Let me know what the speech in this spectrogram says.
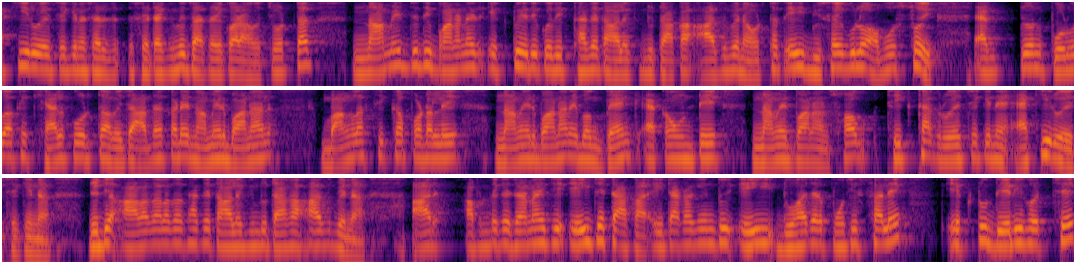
একই রয়েছে কিনা সেটা- কিন্তু যাচাই করা হচ্ছে। অর্থাৎ নামের যদি বানানের একটু এদিক ওদিক থাকে, তাহলে কিন্তু টাকা আসবে না। অর্থাৎ এই বিষয়গুলো অবশ্যই একজন পড়ুয়াকে খেয়াল করতে হবে যে আধার কার্ডে নামের বানান, বাংলা শিক্ষা পোর্টালে নামের বানান এবং ব্যাংক অ্যাকাউন্টে নামের বানান সব ঠিকঠাক রয়েছে কিনা, একই রয়েছে কিনা। যদি আলাদা আলাদা থাকে, তাহলে কিন্তু টাকা আসবে না। আর আপনাদেরকে জানাই যে এই যে টাকা, এই টাকা কিন্তু এই দু হাজার পঁচিশ সালে একটু দেরি হচ্ছে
